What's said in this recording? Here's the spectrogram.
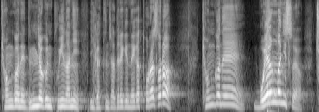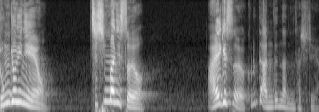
경건의 능력은 부인하니 이 같은 자들에게 내가 돌아서라. 경건의 모양만 있어요. 종교인이에요. 지식만 있어요. 알겠어요. 그런데 안 된다는 사실이에요.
